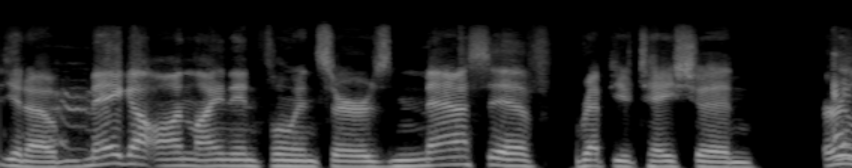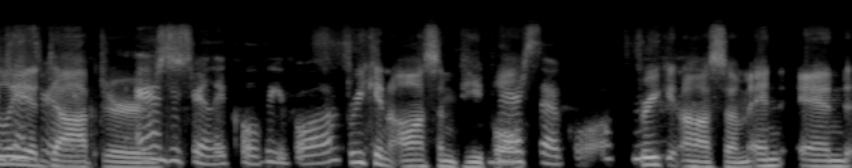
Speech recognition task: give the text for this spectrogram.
you know, mega online influencers, massive reputation, early And really adopters, cool- and just really cool people. freaking awesome people. They're so cool. freaking awesome. And and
